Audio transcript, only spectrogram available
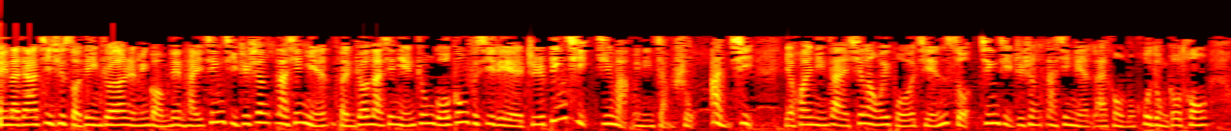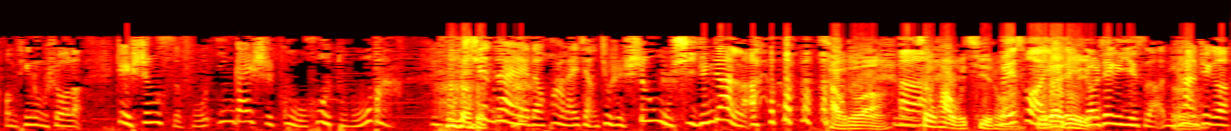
欢迎大家继续锁定中央人民广播电台经济之声《那些年》，本周《那些年中国功夫系列之兵器》，今晚为您讲述暗器。也欢迎您在新浪微博检索“经济之声那些年”来和我们互动沟通。我们听众说了，这生死符应该是蛊惑毒吧？用现在的话来讲，就是生物细菌战了。差不多啊啊，生化武器是吧？没错，有这有这个意思。你看嗯这个，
